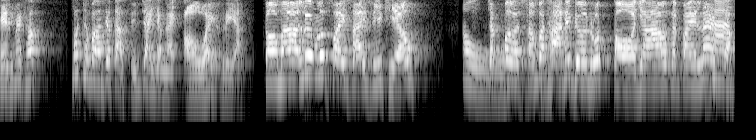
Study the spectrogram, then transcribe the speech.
เห็นไหมครับ รัฐบาลจะตัดสินใจยังไงเอาไว้เคลียร์ต่อมาเรื่องรถไฟสายสีเขียวโอ้จะเปิดสัมปทานให้เดินรถต่อยาวกันไปแลกค่ะกับ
